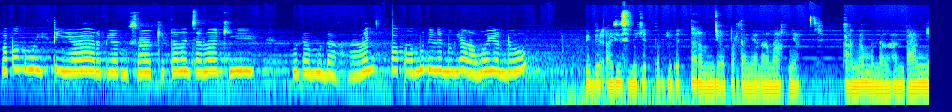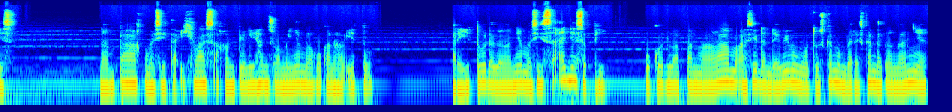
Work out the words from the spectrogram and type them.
Bapak mau ikhtiar biar usaha kita lancar lagi. Mudah-mudahan papamu dilindungi Allah ya, Nduk. Bibir Asi sedikit bergetar menjawab pertanyaan anaknya karena menahan tangis. Nampak masih tak ikhlas akan pilihan suaminya melakukan hal itu. Hari itu dagangannya masih saja sepi. Pukul 8 malam, Asi dan Dewi memutuskan membereskan dagangannya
